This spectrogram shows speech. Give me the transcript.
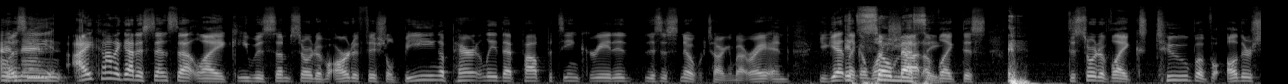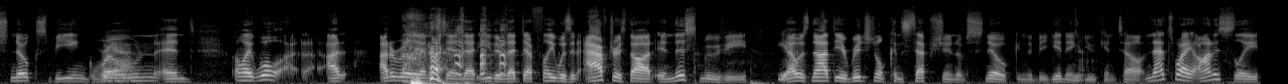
And was then he? I kind of got a sense that like he was some sort of artificial being, apparently that Palpatine created. This is Snoke we're talking about, right? And you get like It's a so one shot messy. of like this, this sort of like tube of other Snokes being grown, and I'm like, well, I, I, I don't really understand that either. That definitely was an afterthought in this movie. Yeah. That was not the original conception of Snoke in the beginning. You can tell, and that's why honestly.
